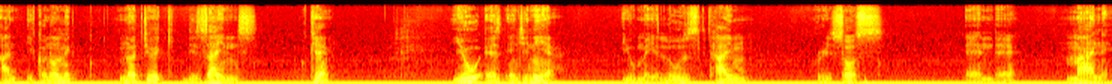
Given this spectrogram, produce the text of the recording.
an economic network designs okay you as engineer you may lose time resource and uh, money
